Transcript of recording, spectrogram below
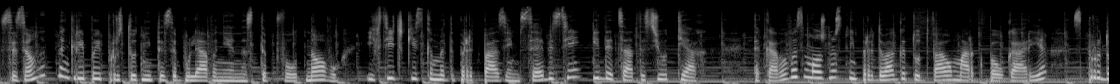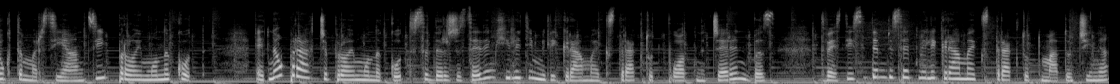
Сезонът на грипа и простудните заболявания настъпва отново и всички искаме да предпазим себе си и децата си от тях. Такава възможност ни предлагат от Валмарк България с продукта Марсианци Проимунакут – Едно прахче проимунакут съдържа 7000 мг екстракт от плод на черен бъз, 270 мг екстракт от маточина,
